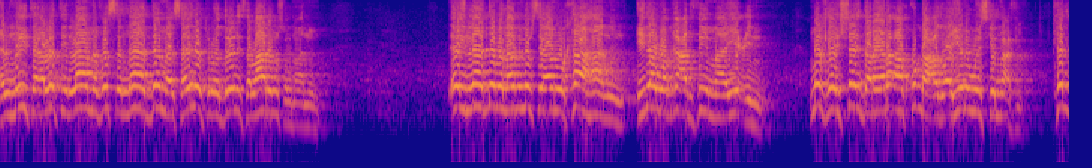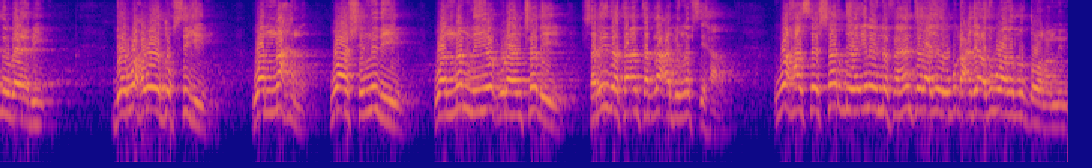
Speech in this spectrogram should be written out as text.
Almeyta alatii laa nafasa laa dama dareeraysa lahaanay u sugnaanin. Ay laa dama lahaanu nafsi aanu ka ahaanin. Idaa waqacat fii maayicin. Markay shay dareero ah ku dhacdo ayana way iska macfi. Ka dubaabi dee waxa weeye duksigii waannaxl waa shinnidii waannamli iyo qulaanjadii shariidata an taqaca binafsiha. Waxaase shardiga inay naf ahaanteeda ayada ugu dhacday adigu aanad la doonanin.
